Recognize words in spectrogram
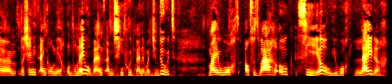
um, dat jij niet enkel meer ondernemer bent en misschien goed bent in wat je doet. Maar je wordt als het ware ook CEO. Je wordt leider.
